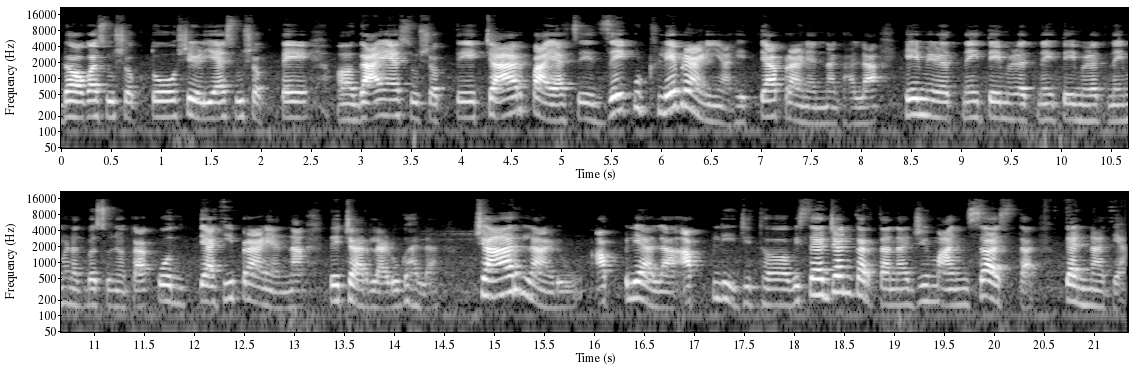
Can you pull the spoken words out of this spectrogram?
डॉग असू शकतो शेळी असू शकते गाय असू शकते चार पायाचे जे कुठले प्राणी आहेत त्या प्राण्यांना घाला. हे मिळत नाही ते मिळत नाही ते मिळत नाही म्हणत बसू नका. कोणत्याही प्राण्यांना ते चार लाडू घाला. चार लाडू आपल्याला आपली जिथं विसर्जन करताना जी माणसं असतात त्यांना द्या.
